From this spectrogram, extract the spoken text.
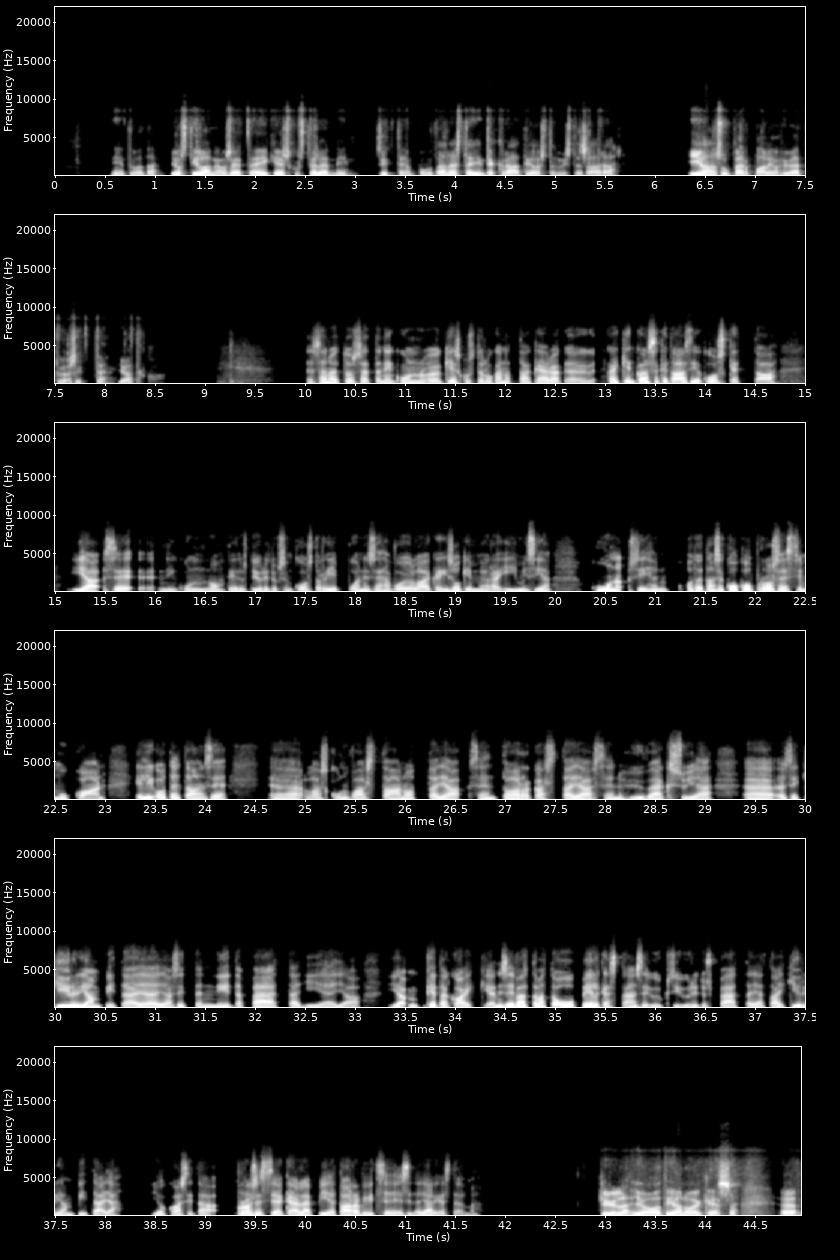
niin tuota, jos tilanne on se, että ei keskustele, niin sitten puhutaan näistä integraatioista, mistä saadaan ihan super paljon hyötyä sitten jatkoon. Sanoit tuossa, että niin kun keskustelu kannattaa käydä äh, kaikkien kanssa, ketä asia koskettaa. Ja se niin kun, no, tietysti yrityksen koosta riippuen, niin sehän voi olla aika isokin määrä ihmisiä, kun siihen otetaan se koko prosessi mukaan. Eli otetaan se laskun vastaanottaja, sen tarkastaja, sen hyväksyjä, se kirjanpitäjä ja sitten niitä päättäjiä ja, ja ketä kaikkia. Niin se ei välttämättä ole pelkästään se yksi yrityspäättäjä tai kirjanpitäjä, joka sitä prosessia käy läpi ja tarvitsee sitä järjestelmää. Kyllä, joo, olet ihan oikeassa.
